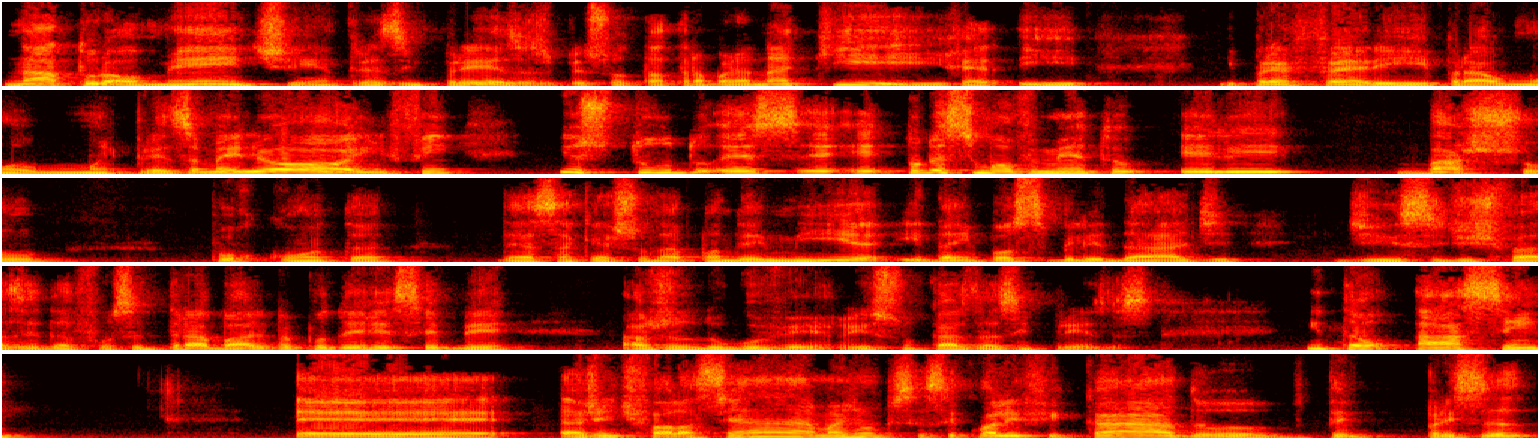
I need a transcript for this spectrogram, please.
naturalmente entre as empresas, a pessoa está trabalhando aqui e, e, prefere ir para uma, uma, empresa melhor, enfim, isso tudo, esse, todo esse movimento ele baixou por conta dessa questão da pandemia e da impossibilidade de se desfazer da força de trabalho para poder receber ajuda do governo, isso no caso das empresas. Então, há sim, é, a gente fala assim, ah, mas não precisa ser qualificado, tem, precisa,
